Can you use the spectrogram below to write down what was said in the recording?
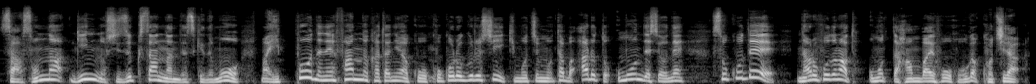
さあ、そんな銀の雫さんなんですけども、まあ一方でね、ファンの方にはこう心苦しい気持ちも多分あると思うんですよね。そこで、なるほどなと思った販売方法がこちら。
